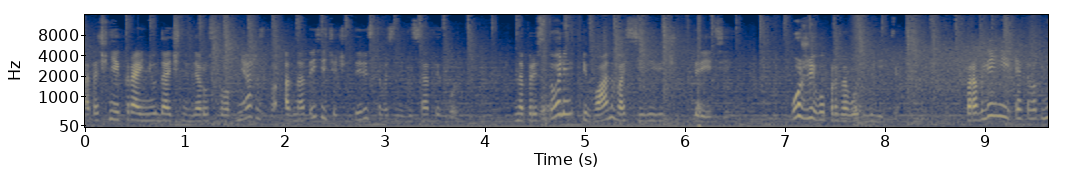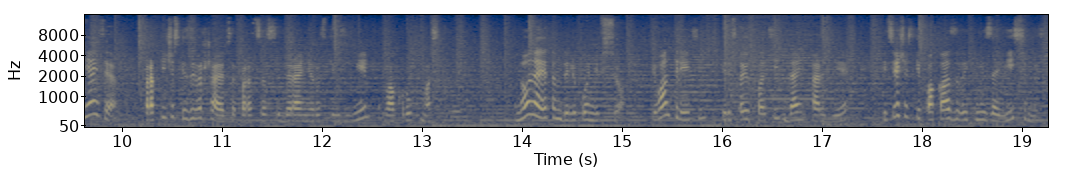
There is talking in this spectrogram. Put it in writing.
а точнее крайне удачный для русского княжества 1480 год. На престоле Иван Васильевич III. Позже его прозовут Великим. В правлении этого князя практически завершается процесс собирания русских земель вокруг Москвы. Но на этом далеко не все. Иван III перестает платить дань Орде и всячески показывает независимость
